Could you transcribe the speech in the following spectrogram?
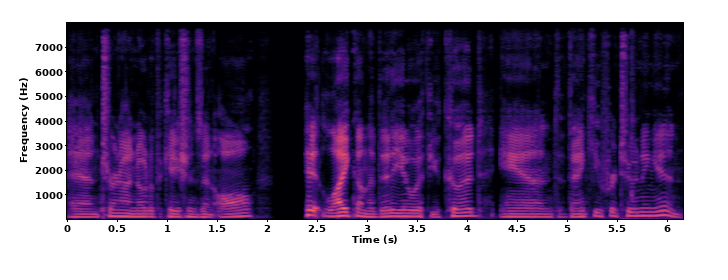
and turn on notifications and all. Hit like on the video if you could, and thank you for tuning in.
